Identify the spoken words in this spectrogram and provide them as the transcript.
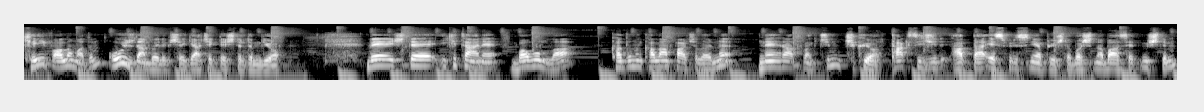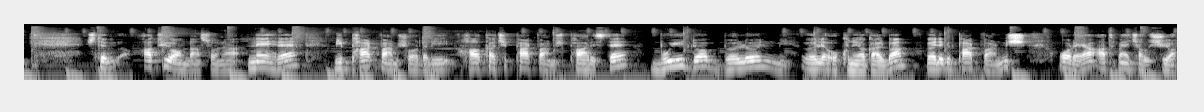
keyif alamadım. O yüzden böyle bir şey gerçekleştirdim diyor. Ve işte iki tane bavulla kadının kalan parçalarını nehre atmak için çıkıyor. Taksici hatta esprisini yapıyor işte başına bahsetmiştim. İşte atıyor ondan sonra nehre. Bir park varmış orada bir halka açık park varmış Paris'te. Buy de Boulogne mi? Öyle okunuyor galiba. Öyle bir park varmış. Oraya atmaya çalışıyor.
